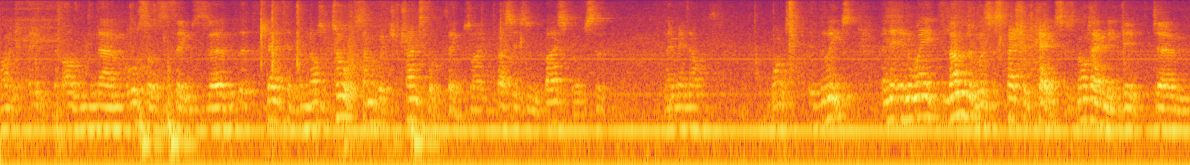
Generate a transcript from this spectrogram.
on, um, all sorts of things um, that benefit them not at all, some of which are transport things like buses and bicycles that they may not want in the least. And in a way, London was a special case, because not only did um,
